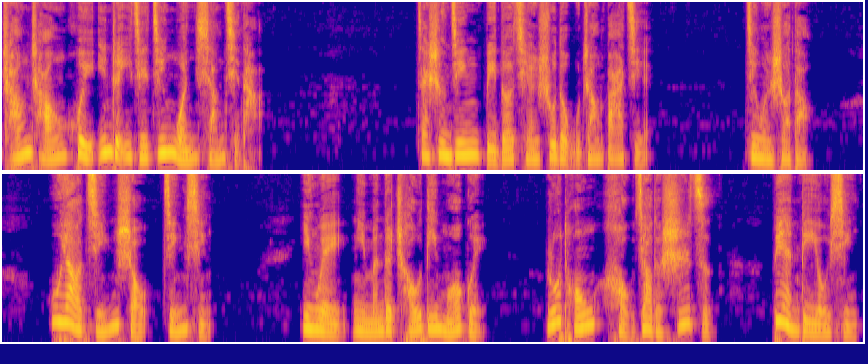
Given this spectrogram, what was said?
常常会因着一节经文想起他。在圣经彼得前书的五章八节，经文说道：“勿要谨守警醒，因为你们的仇敌魔鬼，如同吼叫的狮子，遍地游行，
